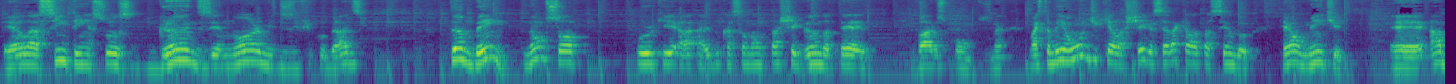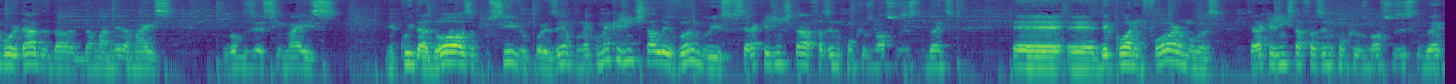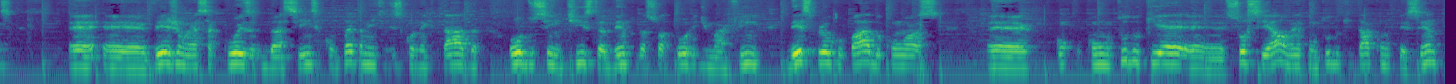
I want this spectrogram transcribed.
ela sim tem as suas grandes, enormes dificuldades, também, não só porque a, a educação não está chegando até vários pontos, né? mas também onde que ela chega, será que ela está sendo realmente é, abordada da, da maneira mais, vamos dizer assim, mais cuidadosa possível, por exemplo, né? Como é que a gente está levando isso? Será que a gente está fazendo com que os nossos estudantes é, é, decorem fórmulas? Será que a gente está fazendo com que os nossos estudantes é, é, vejam essa coisa da ciência completamente desconectada ou do cientista dentro da sua torre de marfim, despreocupado com as é, com, com, tudo que é, social, né? Com tudo que está acontecendo?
